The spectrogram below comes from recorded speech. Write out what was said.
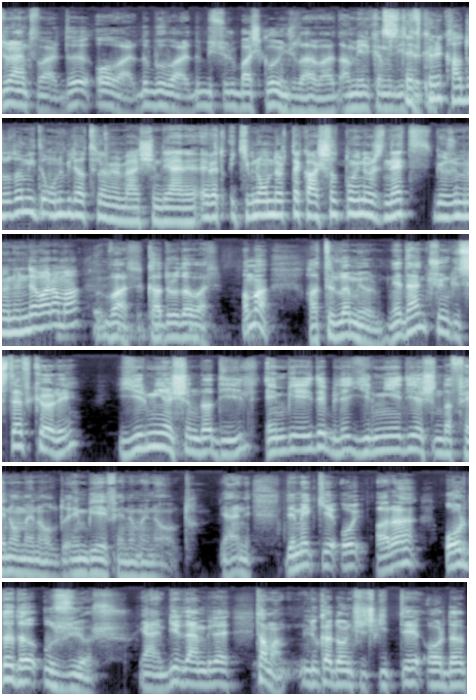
Durant vardı, o vardı, bu vardı. Bir sürü başka oyuncular vardı. Amerika milli Steph takım. Curry kadroda mıydı onu bile hatırlamıyorum ben şimdi. Yani evet 2014'te karşılıklı oynuyoruz. Net gözümün önünde var ama. Var, kadroda var. Ama hatırlamıyorum. Neden? Çünkü Steph Curry 20 yaşında değil NBA'de bile 27 yaşında fenomen oldu. NBA fenomeni oldu. Yani demek ki o ara orada da uzuyor. Yani birdenbire tamam Luka Doncic gitti orada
